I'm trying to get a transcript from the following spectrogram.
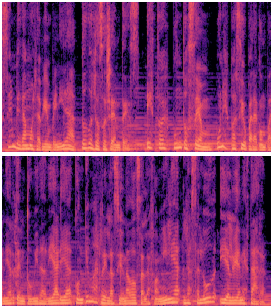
SEM le damos la bienvenida a todos los oyentes. Esto es Punto SEM, un espacio para acompañarte en tu vida diaria con temas relacionados a la familia, la salud y el bienestar.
